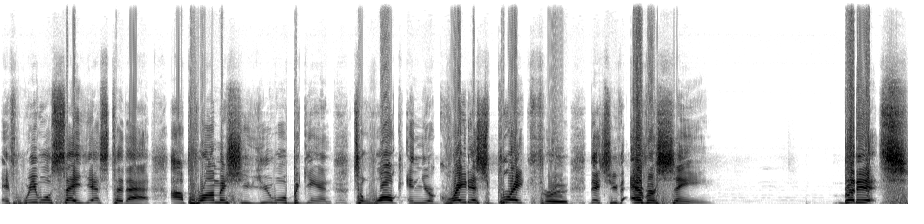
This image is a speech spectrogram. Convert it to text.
If we will say yes to that, I promise you, you will begin to walk in your greatest breakthrough that you've ever seen. But it's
